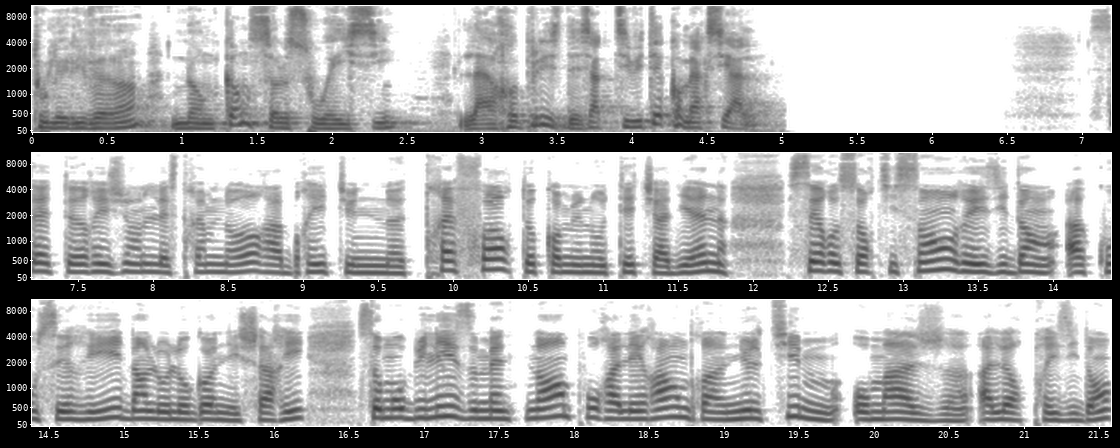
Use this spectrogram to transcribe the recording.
Tous les riverains n'ont qu'un seul souhait ici, la reprise des activités commerciales. Cette région de l'extrême nord abrite une très forte communauté tchadienne. Ses ressortissants résidant à Kousseri, dans le Logon et Chari, se mobilisent maintenant pour aller rendre un ultime hommage à leur président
